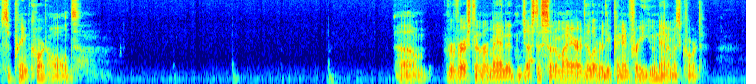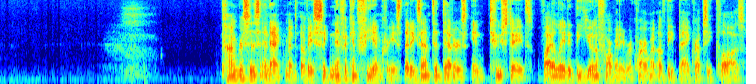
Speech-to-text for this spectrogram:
Supreme Court holds um, reversed and remanded, and Justice Sotomayor delivered the opinion for a unanimous court. Congress's enactment of a significant fee increase that exempted debtors in two states violated the uniformity requirement of the bankruptcy clause.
